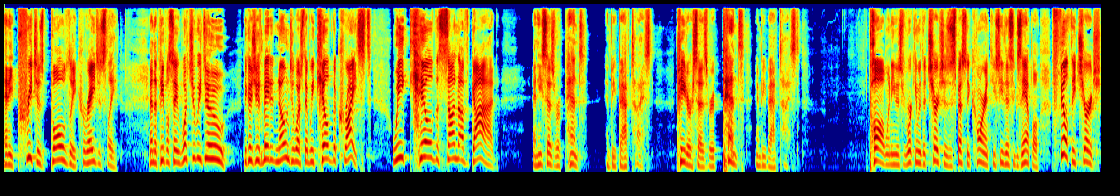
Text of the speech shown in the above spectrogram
and he preaches boldly, courageously. And the people say, What should we do? Because you've made it known to us that we killed the Christ. We killed the Son of God. And he says, Repent and be baptized. Peter says, Repent and be baptized. Paul, when he was working with the churches, especially Corinth, you see this example. Filthy church.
